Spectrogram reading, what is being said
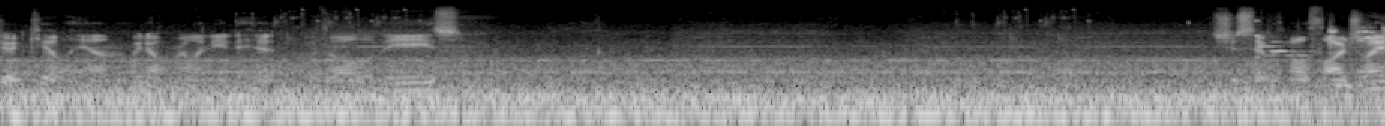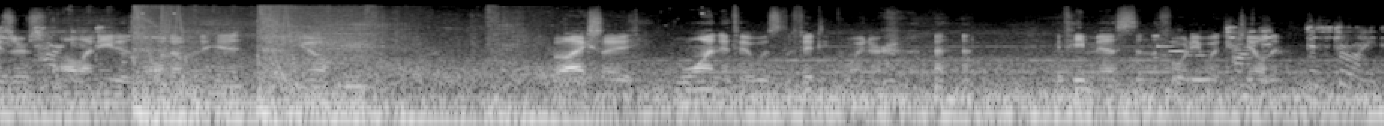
Should kill him. We don't really need to hit with all of these. Let's just hit with both large lasers. All I need is one of them to hit. There we go. Well, actually, one if it was the 50 pointer. if he missed, then the 40 wouldn't have killed him. Destroyed.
